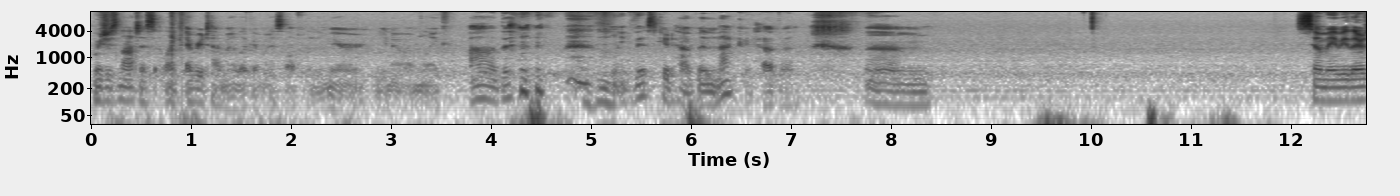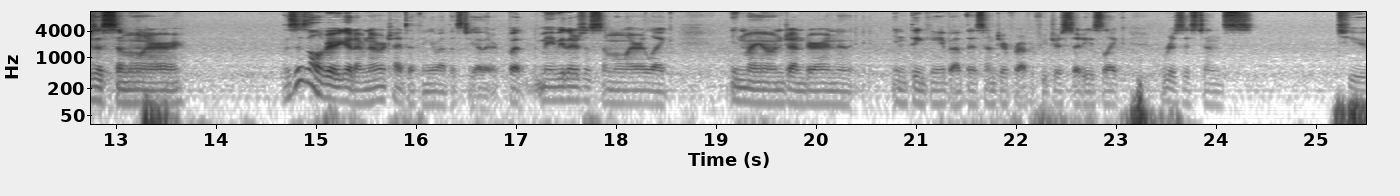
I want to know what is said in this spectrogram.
Which is not just like every time i look at myself in the mirror you know i'm like ah this, like this could happen that could happen um so maybe there's a similar this is all very good. I've never tried to think about this together but maybe there's a similar like in my own gender and uh, in thinking about the center for afrofuture studies like resistance to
